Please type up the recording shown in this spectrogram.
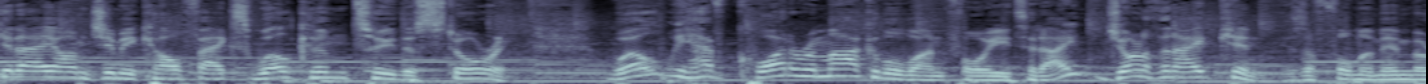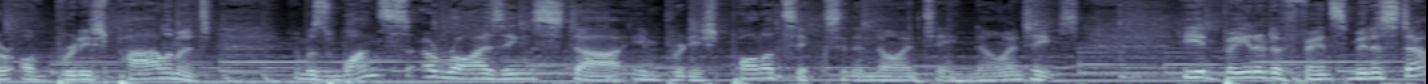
G'day, I'm Jimmy Colfax. Welcome to The Story. Well, we have quite a remarkable one for you today. Jonathan Aitken is a former member of British Parliament and was once a rising star in British politics in the 1990s. He had been a defence minister,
